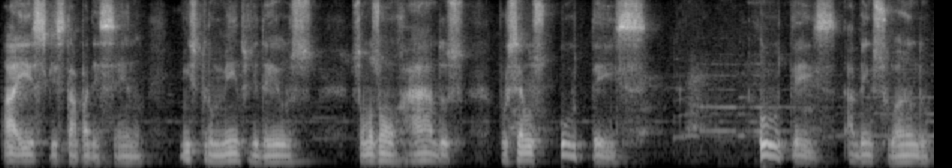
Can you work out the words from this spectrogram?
a esse que está padecendo. Instrumento de Deus. Somos honrados por sermos úteis, úteis, abençoando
